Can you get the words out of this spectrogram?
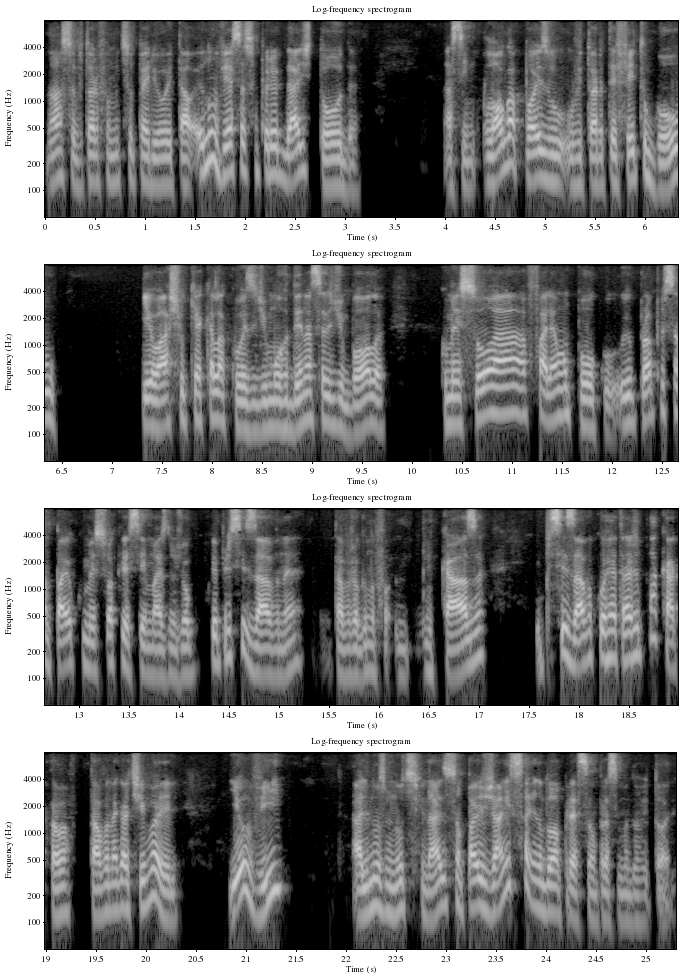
nossa, a Vitória foi muito superior e tal. Eu não vi essa superioridade toda. Assim, logo após o, o Vitória ter feito o gol, eu acho que aquela coisa de morder na saída de bola começou a falhar um pouco. E o próprio Sampaio começou a crescer mais no jogo porque precisava, né? Tava jogando em casa e precisava correr atrás do placar, que tava, tava negativo a ele. E eu vi ali nos minutos finais o Sampaio já ensaiando uma pressão para cima do Vitória.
